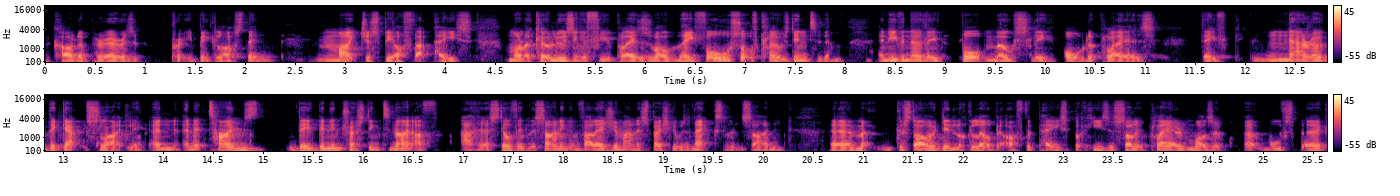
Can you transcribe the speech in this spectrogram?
Ricardo Pereira is a pretty big loss. They might just be off that pace. Monaco losing a few players as well. They've all sort of closed into them. And even though they've bought mostly older players, they've narrowed the gap slightly. And and at times they've been interesting tonight. I, I still think the signing of Valère Germain especially was an excellent signing. Um, Gustavo did look a little bit off the pace, but he's a solid player and was at, at Wolfsburg.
